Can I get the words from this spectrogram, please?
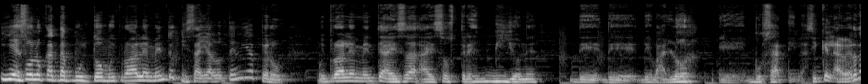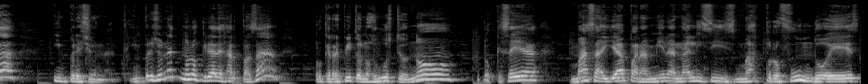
Y eso lo catapultó muy probablemente, o quizá ya lo tenía, pero muy probablemente a, esa, a esos 3 billones de, valor eh, bursátil. Así que la verdad, impresionante. Impresionante, no lo quería dejar pasar, porque repito, nos guste o no, lo que sea, más allá para mí el análisis más profundo es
